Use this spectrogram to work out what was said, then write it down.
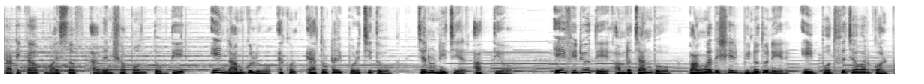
শাটিকাপ, মাইসফ অ্যাভেন স্বপন, তকদির, এই নামগুলো এখন এতটাই পরিচিত যেন নিজের আত্মীয়। এই ভিডিওতে আমরা জানব বাংলাদেশের বিনোদনের এই বদলে যাওয়ার গল্প।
